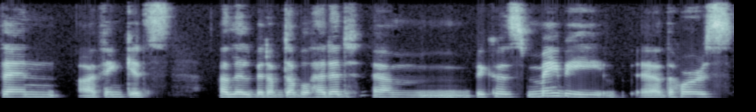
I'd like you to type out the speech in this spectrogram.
then I think it's a little bit of double-headed um, because maybe uh, the horse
